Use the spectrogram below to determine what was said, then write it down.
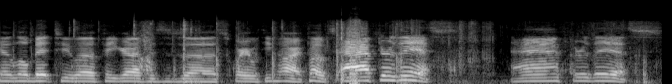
Got a little bit to uh, figure out if this is uh, square with you. All right, folks. After this, after this,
